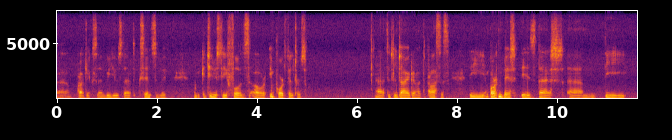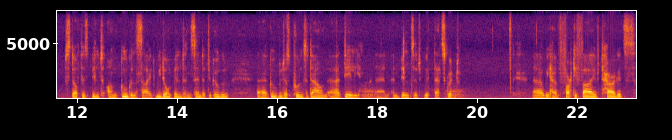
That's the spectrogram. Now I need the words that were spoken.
uh, projects, and we use that extensively. And we continuously fuzz our import filters. Uh, it's a little diagram of the process. The important bit is that um, the stuff is built on Google's side. We don't build and send it to Google. Uh, Google just pulls it down uh, daily and, and builds it with that script. Uh, we have 45 targets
